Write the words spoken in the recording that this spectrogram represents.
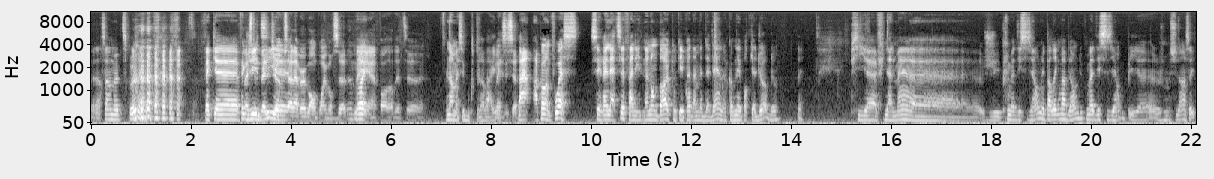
Ça ressemble un petit peu. mais- fait que, fait que Ben, j'ai c'est une belle dit. job, ça, elle avait un bon point pour ça, là. Mais Ouais. à part de ça, Non, mais c'est beaucoup de travail. ben c'est ça. Ben, encore une fois, c'est relatif à les- le nombre d'heures que toi, es prêt à mettre dedans, là, comme n'importe quel job. Là, tu. Puis euh, finalement, euh, j'ai pris ma décision. J'ai parlé avec ma blonde, j'ai ma décision, puis euh, je me suis lancé.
